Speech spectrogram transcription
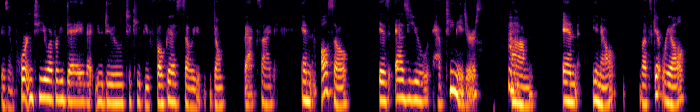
is important to you every day that you do to keep you focused so you don't backside. And also is as you have teenagers, mm-hmm. um, and you know, let's get real,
